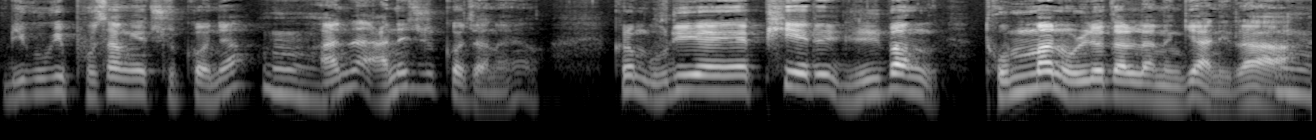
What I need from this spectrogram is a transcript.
미국이 보상해 줄 거냐? 음. 안 안 해줄 거잖아요. 그럼 우리의 피해를 일방 돈만 올려달라는 게 아니라 음.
